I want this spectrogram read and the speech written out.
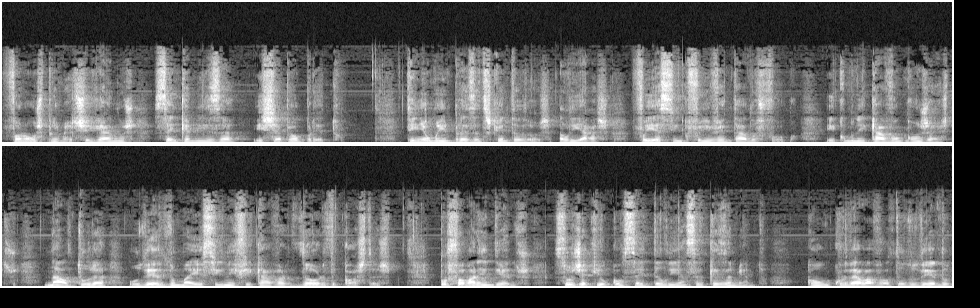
foram os primeiros ciganos sem camisa e chapéu preto. Tinham uma empresa de esquentadores, aliás, foi assim que foi inventado o fogo, e comunicavam com gestos. Na altura, o dedo do meio significava dor de costas. Por falar em dedos, surge aqui o conceito de aliança de casamento. Com um cordel à volta do dedo,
